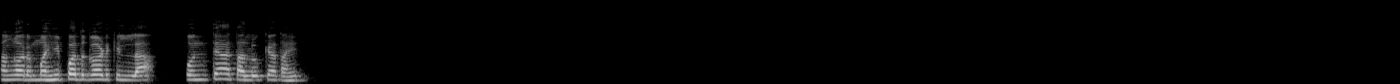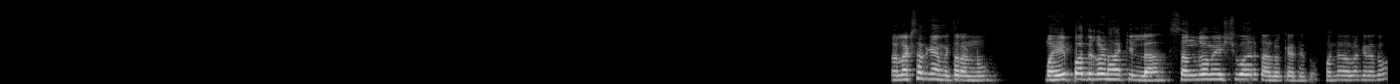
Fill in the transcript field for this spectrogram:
सांगावर महिपतगड किल्ला कोणत्या तालुक्यात आहे? तर लक्षात घ्या मित्रांनो महिपतगड हा किल्ला संगमेश्वर तालुक्यात येतो. कोणत्या तालुक्यात येतो?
